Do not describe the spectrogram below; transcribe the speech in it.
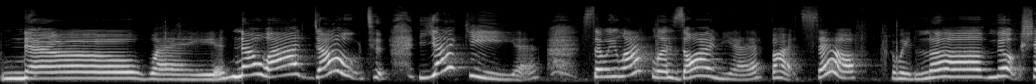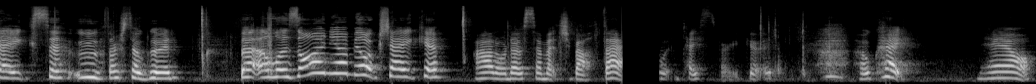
No way. No, I don't. Yucky. So we like lasagna by itself. We love milkshakes. Ooh, they're so good. But a lasagna milkshake, I don't know so much about that. It wouldn't taste very good. Okay, now,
